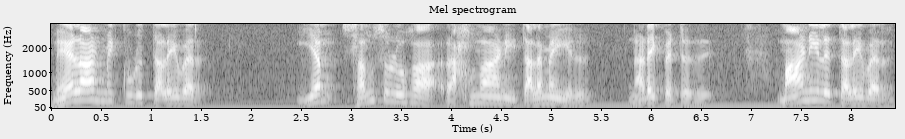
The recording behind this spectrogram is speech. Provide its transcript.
மேலாண்மை குழு தலைவர் எம். சம்சுலுஹா ரஹ்மானி தலைமையில் நடைபெற்றது. மாநில தலைவர்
